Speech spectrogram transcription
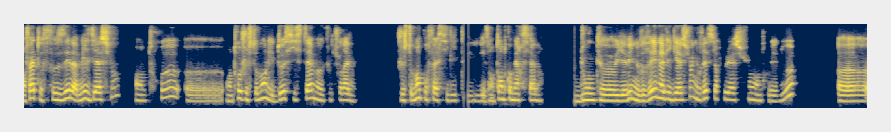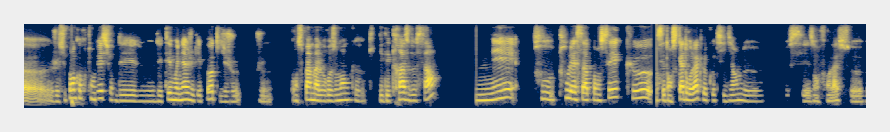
en fait faisaient la médiation entre, entre justement les deux systèmes culturels, justement pour faciliter les ententes commerciales. Donc, euh, il y avait une vraie navigation, une vraie circulation entre les deux. Euh, je ne suis pas encore tombée sur des, témoignages de l'époque et je ne pense pas malheureusement qu'il y ait des traces de ça. Mais tout, laisse à penser que c'est dans ce cadre-là que le quotidien de, ces enfants-là se,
